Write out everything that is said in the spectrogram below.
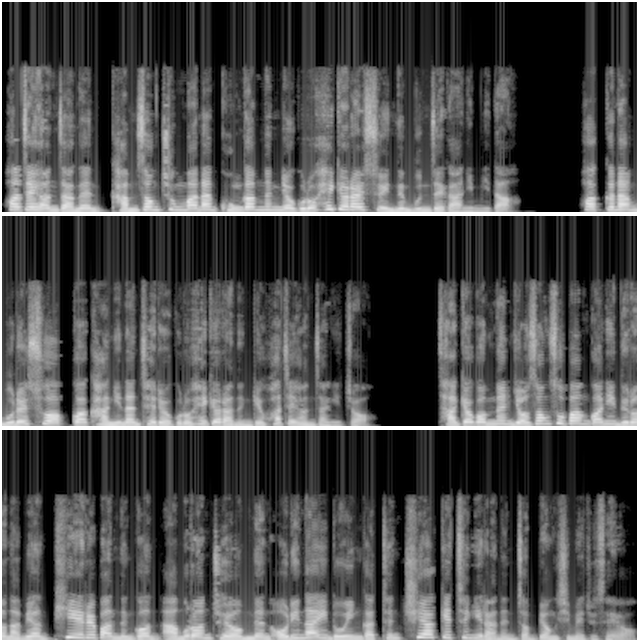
화재 현장은 감성 충만한 공감 능력으로 해결할 수 있는 문제가 아닙니다. 화끈한 물의 수압과 강인한 체력으로 해결하는 게 화재 현장이죠. 자격 없는 여성 소방관이 늘어나면 피해를 받는 건 아무런 죄 없는 어린아이 노인 같은 취약계층이라는 점 명심해주세요.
